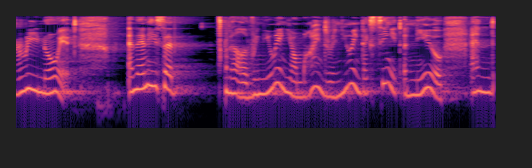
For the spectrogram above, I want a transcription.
re-know it. And then he said, well, renewing your mind, renewing, like seeing it anew. And,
